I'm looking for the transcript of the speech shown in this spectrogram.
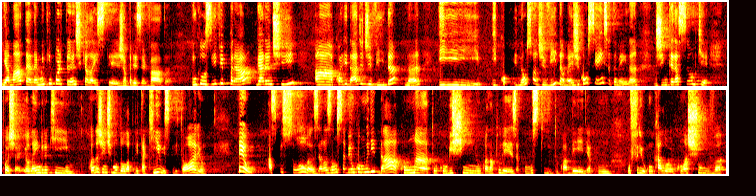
E a mata ela é muito importante que ela esteja preservada, inclusive para garantir a qualidade de vida, né? E, e, e, não só de vida, mas de consciência também, né? De interação, porque, poxa, eu lembro que quando a gente mudou lá para Itaqui, o escritório, meu, as pessoas elas não sabiam como lidar com o mato, com o bichinho, com a natureza, com o mosquito, com a abelha, com o frio, com o calor, com a chuva,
